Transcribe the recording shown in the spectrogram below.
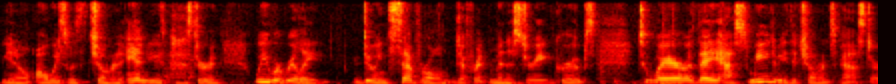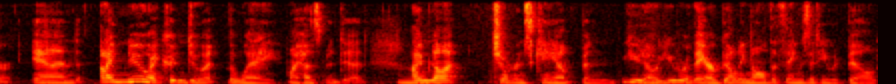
you know, always was children and youth pastor. And we were really doing several different ministry groups to where they asked me to be the children's pastor. And I knew I couldn't do it the way my husband did. I'm mm. not children's camp and you know you were there building all the things that he would build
